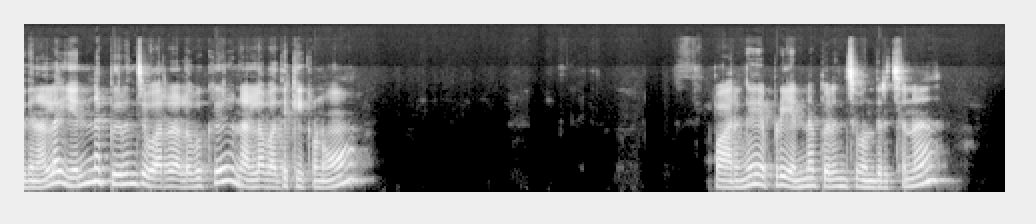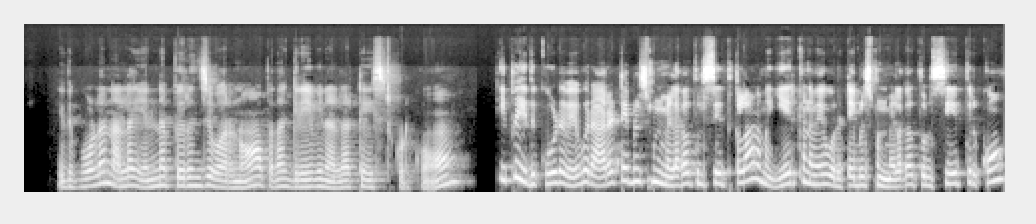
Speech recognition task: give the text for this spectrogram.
இது நல்லா எண்ணெய் பிரிஞ்சு வர்ற அளவுக்கு நல்லா வதக்கிக்கணும். பாருங்கள் எப்படி எண்ணெய் பிரிஞ்சு வந்துருச்சுன்னு. இது போல் நல்லா எண்ணெய் பிரிஞ்சு வரணும். அப்போ தான் கிரேவி நல்லா டேஸ்ட் கொடுக்கும். இப்போ இது கூடவே ஒரு அரை டேபிள் ஸ்பூன் மிளகாத்தூள் சேர்த்துக்கலாம். நம்ம ஏற்கனவே ஒரு டேபிள் ஸ்பூன் மிளகாத்தூள் சேர்த்துருக்கோம்.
